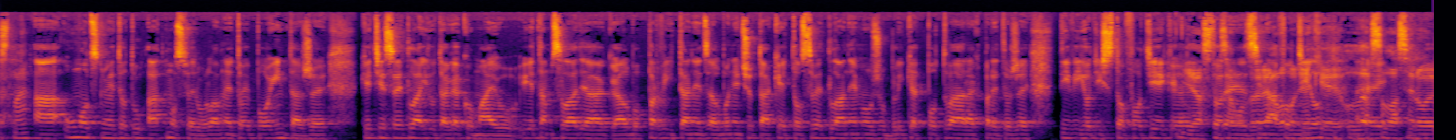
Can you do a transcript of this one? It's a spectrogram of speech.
Jasné. a umocňuje to tú atmosféru. Hlavne to je pointa, že keď tie svetla idú tak, ako majú, je tam sladiak alebo prvý tanec alebo niečo takéto, svetla nemôžu blikať po tvárach, pretože ty vyhodíš 100 fotiek, Jasné, ktoré si alebo nafotil. nejaké las, laserové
